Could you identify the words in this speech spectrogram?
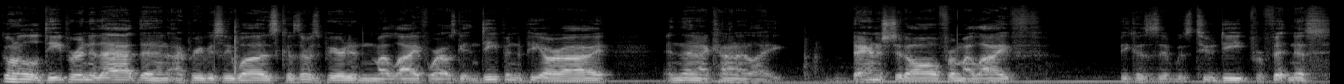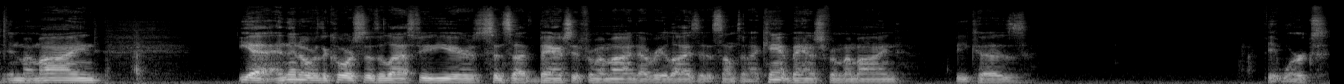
going a little deeper into that than I previously was because there was a period in my life where I was getting deep into PRI and then I kind of like banished it all from my life because it was too deep for fitness in my mind. Yeah, and then over the course of the last few years, since I've banished it from my mind, I realized that it's something I can't banish from my mind because it works.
